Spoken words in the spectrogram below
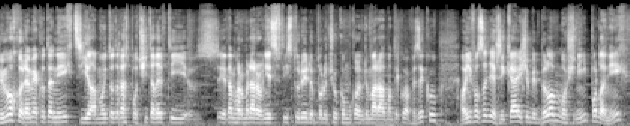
mimochodem jako ten jejich cíl, a oni to teda spočítali v té, je tam hromada rovnic v té studii, doporučuji komukoliv, kdo má rád matiku a fyziku, a oni v podstatě říkají, že by bylo možné, podle nich,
